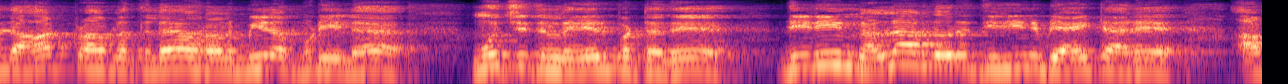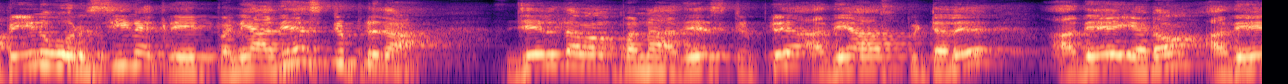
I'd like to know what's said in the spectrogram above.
இந்த ஹார்ட் ப்ராப்ளத்தில் அவரால் மீள முடியல. மூச்சு திணறல் ஏற்பட்டது. திடீர்னு நல்லா இருந்தவர் திடீர்னு இப்படி ஆயிட்டாரு அப்படின்னு ஒரு சீனை கிரியேட் பண்ணி அதே ஸ்கிரிப்ட் தான். ஜெயலலிதா பண்ண அதே ஸ்கிரிப்ட் அதே ஹாஸ்பிட்டலு அதே இடம் அதே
